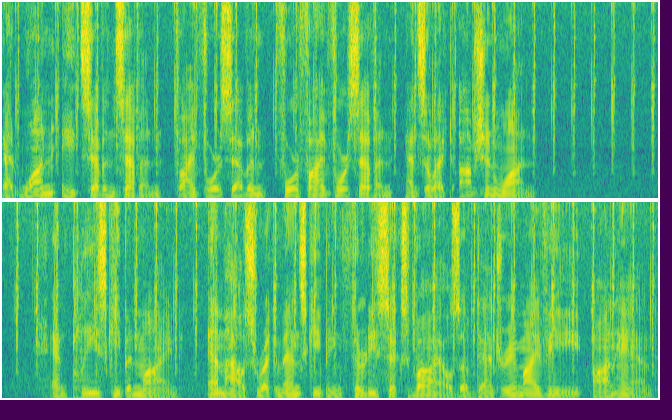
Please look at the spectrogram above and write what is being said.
at 1 877 547 4547 and select option 1. And please keep in mind, MHAUS recommends keeping 36 vials of Dantrium IV on hand.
